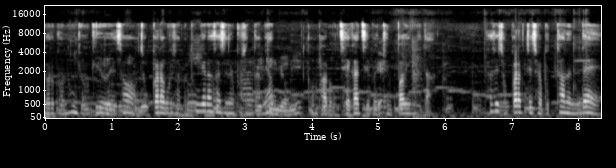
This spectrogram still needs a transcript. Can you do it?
여러분 혹 요기요에서 젓가락으로 잡은 통계란 사진을 보신다면 그건 바로 제가 집은 김밥입니다. 사실 젓가락질 잘 못하는데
